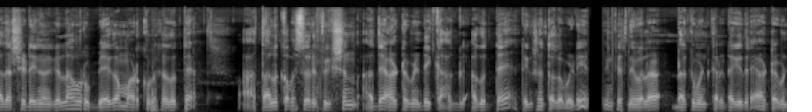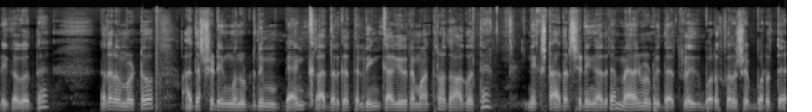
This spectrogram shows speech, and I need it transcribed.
ಅದರ್ ಶೇಡಿಂಗ್ ಆಗಿಲ್ಲ ಅವರು ಬೇಗ ಮಾಡ್ಕೋಬೇಕಾಗುತ್ತೆ. ಆ ತಾಲೂಕು ಆಫೀಸ್ ವೆರಿಫಿಕೇಷನ್ ಅದೇ ಆಟೋಮೆಟಿಕ್ ಆಗ ಆಗುತ್ತೆ. ಟೆನ್ಷನ್ ತೊಗೋಬೇಡಿ. ಇನ್ ಕೇಸ್ ನೀವೆಲ್ಲ ಡಾಕ್ಯುಮೆಂಟ್ ಕರೆಕ್ಟಾಗಿದ್ದರೆ ಆಟೋಮೆಟಿಕ್ ಆಗುತ್ತೆ. ನಂತರ ಬಂದ್ಬಿಟ್ಟು ಆಧಾರ್ ಶೇಡಿಂಗ್ ಬಂದ್ಬಿಟ್ಟು ನಿಮ್ಮ ಬ್ಯಾಂಕ್ ಆಧಾರ್ ಲಿಂಕ್ ಆಗಿದ್ರೆ ಮಾತ್ರ ಅದು ಆಗುತ್ತೆ. ನೆಕ್ಸ್ಟ್ ಆಧಾರ್ ಶೇಡಿಂಗ್ ಆದರೆ ಮ್ಯಾನೇಜ್ಮೆಂಟ್ ವಿದ್ಯಾರ್ಥಿಗಳಿಗೆ ಬರೋ ಸ್ಕಾಲರ್ಶಿಪ್ ಬರುತ್ತೆ.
